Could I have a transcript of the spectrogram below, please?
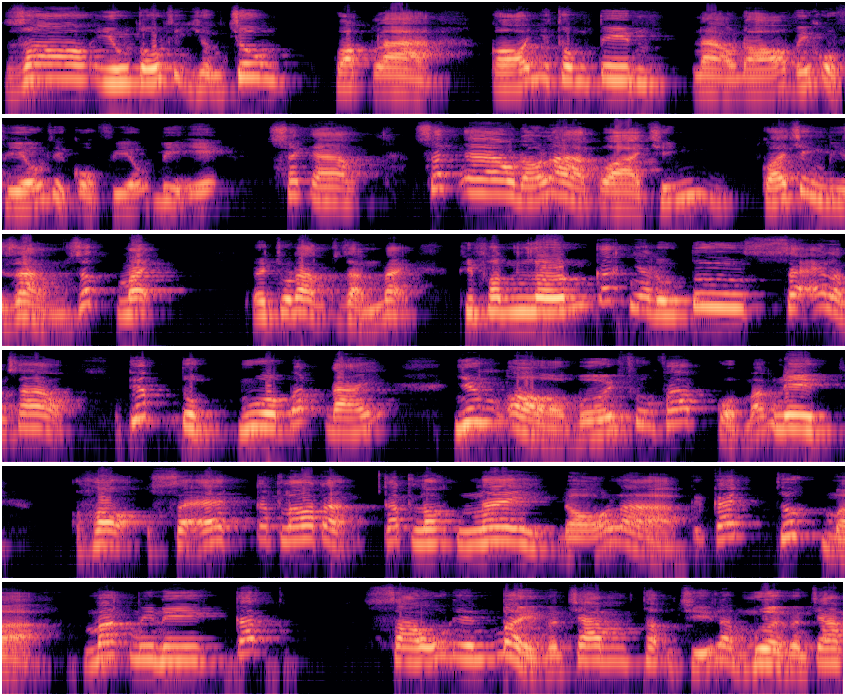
do yếu tố thị trường chung hoặc là có những thông tin nào đó với cổ phiếu thì cổ phiếu bị sách out. Sách out đó là quá chính quá trình bị giảm rất mạnh. Đây, chúng ta giảm mạnh thì phần lớn các nhà đầu tư sẽ làm sao? Tiếp tục mua bắt đáy. Nhưng ở với phương pháp của Magni, họ sẽ cắt lót ạ. À. cắt lót ngay đó là cái cách thức mà Mac Mini cắt 6 đến 7 phần trăm, thậm chí là 10 phần trăm.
